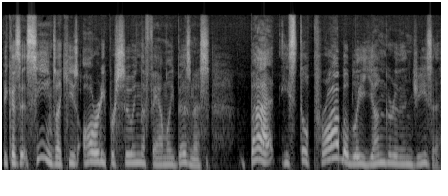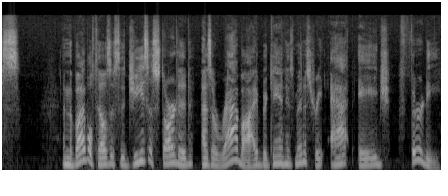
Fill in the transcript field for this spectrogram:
because it seems like he's already pursuing the family business but he's still probably younger than Jesus. And the Bible tells us that Jesus started as a rabbi, began his ministry at age 30,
